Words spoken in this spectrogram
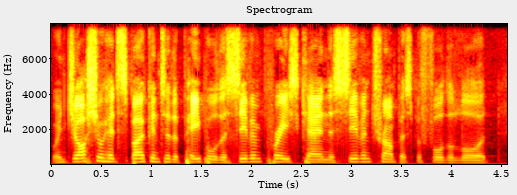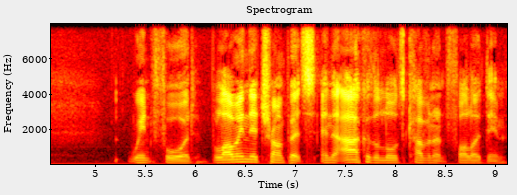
When Joshua had spoken to the people, the seven priests carrying the seven trumpets before the Lord went forward, blowing their trumpets, and the ark of the Lord's covenant followed them.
